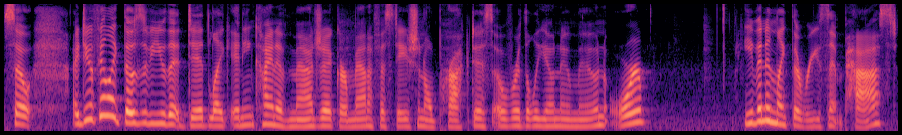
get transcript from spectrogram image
So, I do feel like those of you that did like any kind of magic or manifestational practice over the Leo new moon or even in like the recent past,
